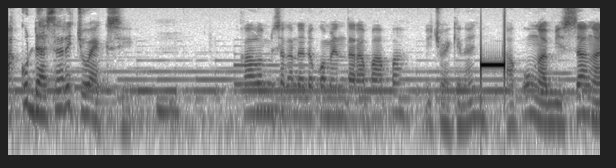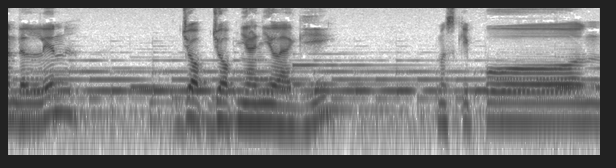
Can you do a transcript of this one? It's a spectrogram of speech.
Aku dasarnya cuek sih. Hmm. Kalau misalkan ada komentar apa-apa, dicuekin aja. Aku nggak bisa ngandelin job-job nyanyi lagi, meskipun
